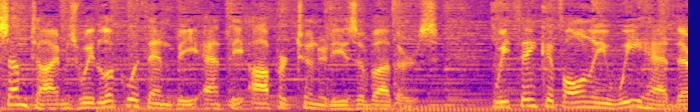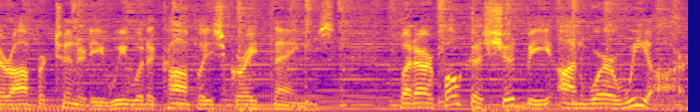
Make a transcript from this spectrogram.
Sometimes we look with envy at the opportunities of others. We think if only we had their opportunity, we would accomplish great things. But our focus should be on where we are.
